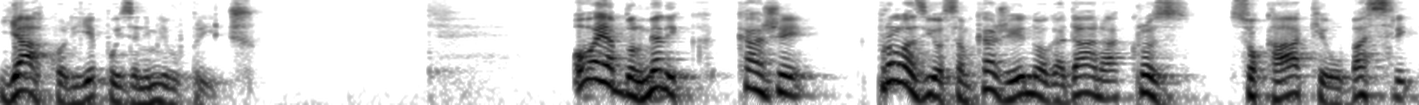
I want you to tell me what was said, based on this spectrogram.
jako lijepu i zanimljivu priču. Ovaj Abdul Melik kaže, prolazio sam, kaže, jednoga dana kroz sokake u Basri.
